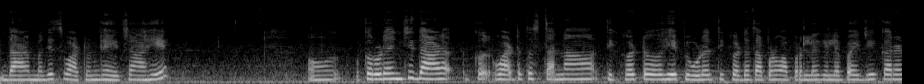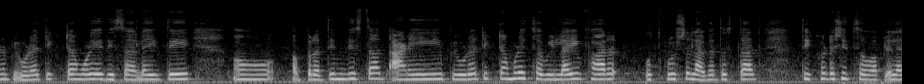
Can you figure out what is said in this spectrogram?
डाळमध्येच वाटून घ्यायचं आहे. करोड्यांची डाळ क वाटत असताना तिखट हे पिवळं तिखटच आपण वापरलं गेलं पाहिजे. कारण पिवळ्या तिखटामुळे दिसायलाही ते अप्रतिम दिसतात आणि पिवळ्या तिखटामुळे चवीलाही फार उत्कृष्ट लागत असतात. तिखट अशी चव आपल्याला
